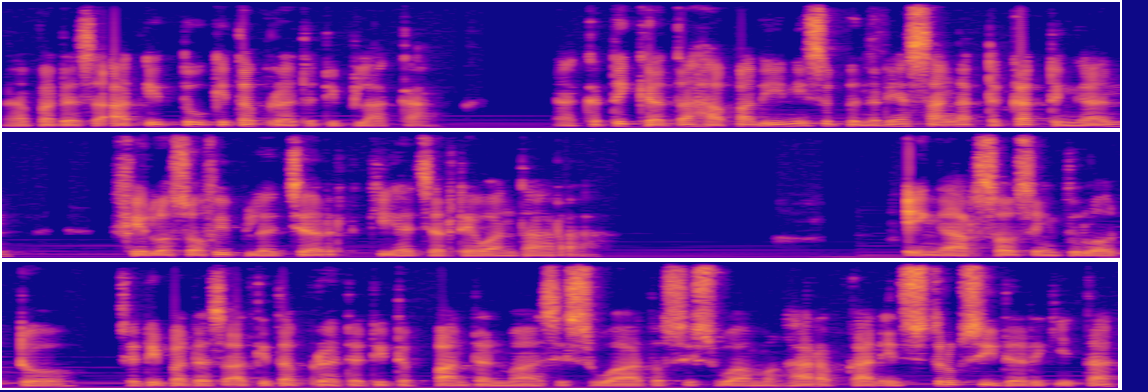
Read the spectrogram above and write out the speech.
Nah, pada saat itu kita berada di belakang. Nah, ketiga tahapan ini sebenarnya sangat dekat dengan filosofi belajar Ki Hajar Dewantara. Ingarso sing tulodo jadi pada saat kita berada di depan dan mahasiswa atau siswa mengharapkan instruksi dari kita,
